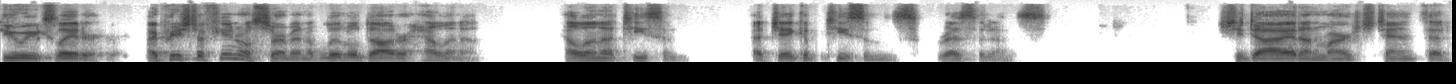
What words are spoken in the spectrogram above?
few weeks later, I preached a funeral sermon of little daughter Helena, Helena Thiessen, at Jacob Thiessen's residence. She died on March 10th at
